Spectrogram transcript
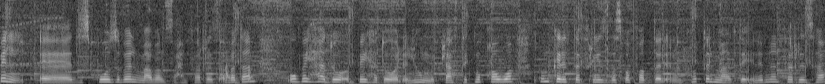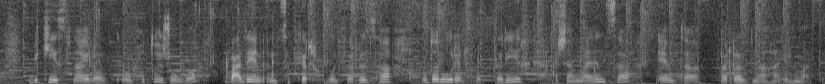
بال disposable ما بنصح نفرز ابدا وبهدول بهدول اللي هم بلاستيك مقوى. ممكن التفريز بس بفضل إنه نحط المادة اللي بدنا نفرزها بكيس نايلون ونحطها جوا وبعدين نسكر ونفرزها. وضروري نحط تاريخ عشان ما ننسى إمتى فرزنا هاي المادة.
